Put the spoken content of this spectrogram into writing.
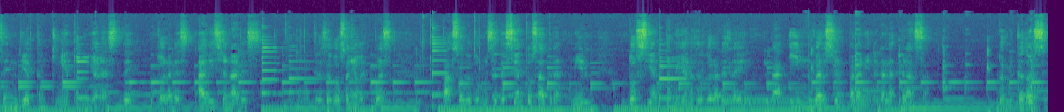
Se invierten 500 millones de dólares adicionales. En 2013, dos años después, pasó de 2.700 a 3.200 millones de dólares la, inversión para Minera La Esperanza. 2014,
